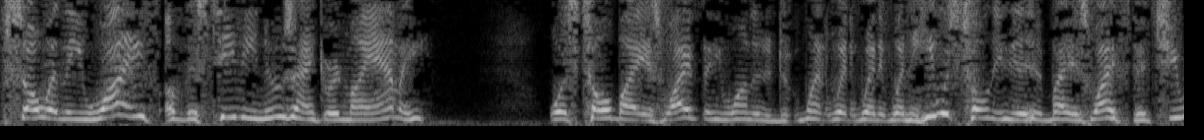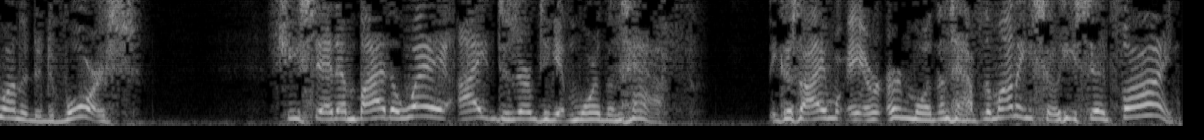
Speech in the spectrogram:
So when the wife of this TV news anchor in Miami was told by his wife that he wanted to, when, when, when he was told by his wife that she wanted a divorce, she said, and by the way, I deserve to get more than half because I earn more than half the money. So he said, fine,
